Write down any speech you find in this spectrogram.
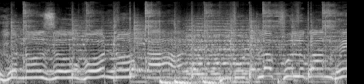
যৌবন কাল ফুটল ফুল গন্ধে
